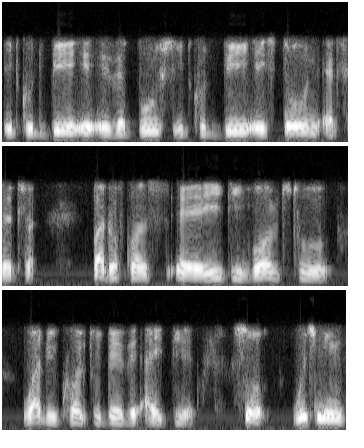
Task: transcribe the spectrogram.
It could be the bush, it could be a stone, etc. But of course, it evolved to what we call today the idea. So, which means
